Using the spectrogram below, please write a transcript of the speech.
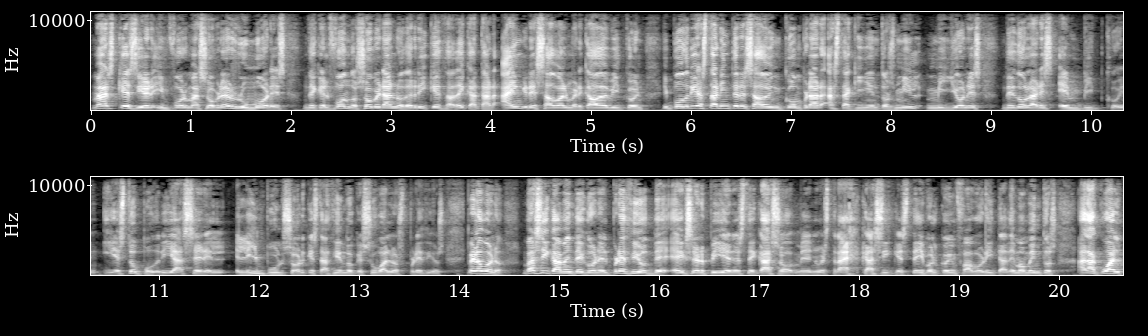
Más que Sier informa sobre rumores de que el Fondo Soberano de Riqueza de Qatar ha ingresado al mercado de Bitcoin y podría estar interesado en comprar hasta 500 mil millones de dólares en Bitcoin. Y esto podría ser el, el impulsor que está haciendo que suban los precios. Pero bueno, básicamente con el precio de XRP, en este caso, nuestra casi que stablecoin favorita de momentos, a la cual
